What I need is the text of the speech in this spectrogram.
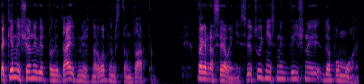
такими, що не відповідають міжнародним стандартам перенаселеність, відсутність медичної допомоги,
